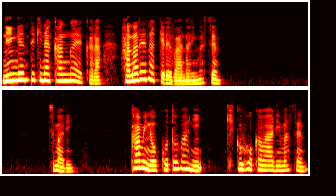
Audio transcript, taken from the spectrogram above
人間的な考えから離れなければなりません。つまり、神の言葉に聞くほかはありません。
